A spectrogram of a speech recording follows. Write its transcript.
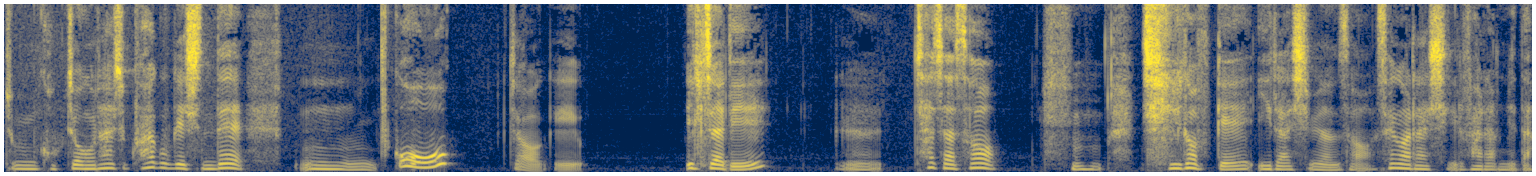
좀 걱정을 하시고 하고 계신데 음 꼭 저기 일자리 찾아서 즐겁게 일하시면서 생활하시길 바랍니다.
